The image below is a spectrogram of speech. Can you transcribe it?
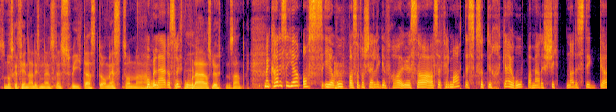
som da skal finne liksom, den, den sweeteste og mest sånn eh, Populære slutten. Populære slutten, sant? Men hva er det som gjør oss i Europa så forskjellige fra USA? Altså Filmatisk så dyrker Europa mer det skitne, det stygge,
